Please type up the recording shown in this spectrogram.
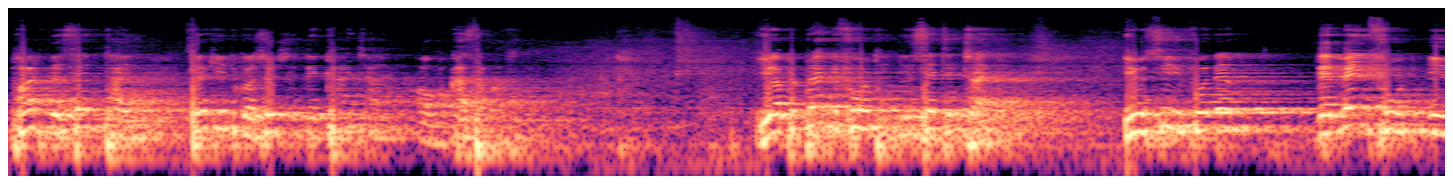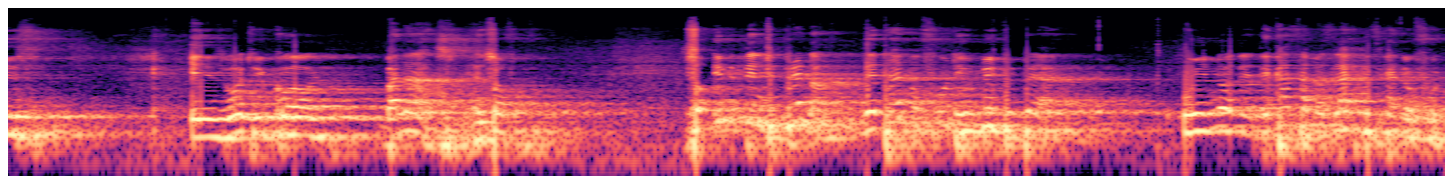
while at the same time taking into consideration the culture of customers. You are preparing food in certain tribe. You see, for them, the main food is is what we call bananas and so forth. So if the entrepreneur, the type of food he will be prepared, we know that the customers like this kind of food.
